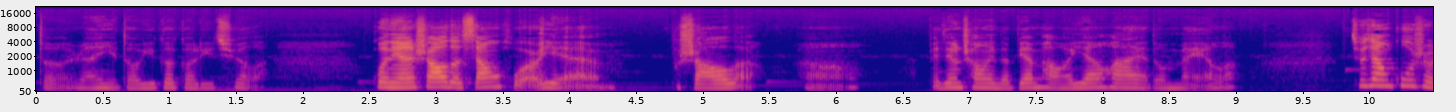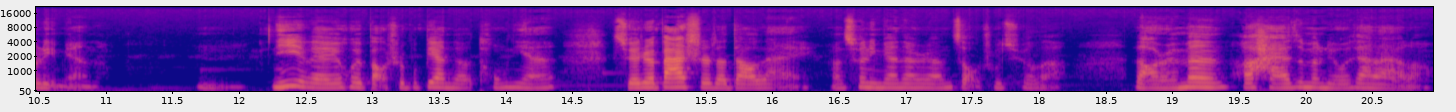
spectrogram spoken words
的人也都一个个离去了，过年烧的香火也不烧了啊。北京城里的鞭炮和烟花也都没了，就像故事里面的，嗯，你以为会保持不变的童年，随着巴士的到来啊，村里面的人走出去了，老人们和孩子们留下来了，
